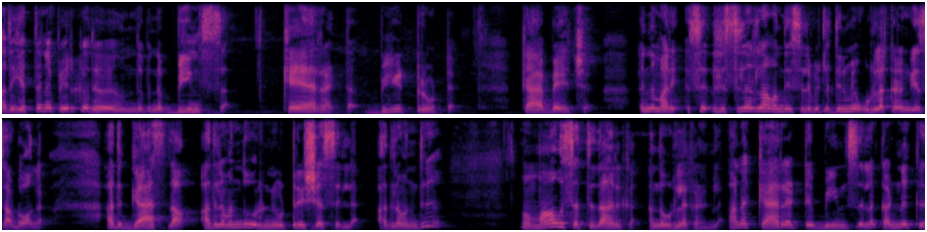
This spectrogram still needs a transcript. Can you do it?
அது எத்தனை பேருக்கு அது வந்து இந்த பீன்ஸு கேரட்டு பீட்ரூட்டு கேபேஜ் இந்த மாதிரி சி சிலர்லாம் வந்து சில வீட்டில் தினமே உருளைக்கிழங்கே சாப்பிடுவாங்க. அது கேஸ் தான். அதில் வந்து ஒரு நியூட்ரிஷியஸ் இல்லை. அதில் வந்து மாவு சத்து தான் இருக்குது அந்த உருளைக்கிழங்குல. ஆனால் கேரட்டு பீன்ஸ் எல்லாம் கண்ணுக்கு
